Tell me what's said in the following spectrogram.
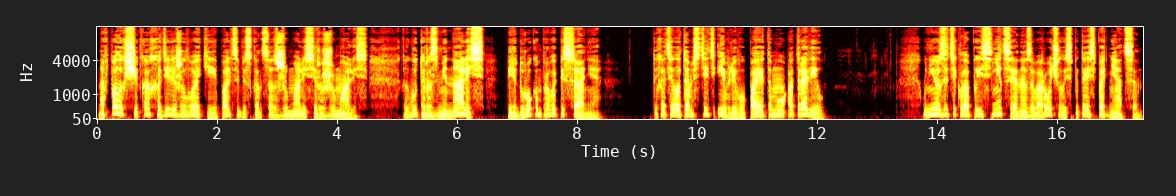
На впалых щеках ходили желваки, пальцы без конца сжимались и разжимались. как будто разминались перед уроком правописания. Ты хотел отомстить Ивлеву, поэтому отравил. У нее затекла поясница, и она заворочилась, пытаясь подняться.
